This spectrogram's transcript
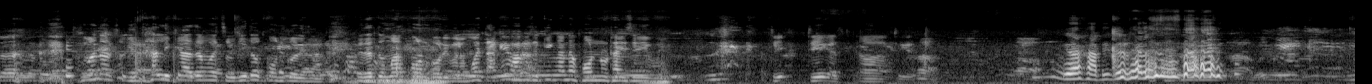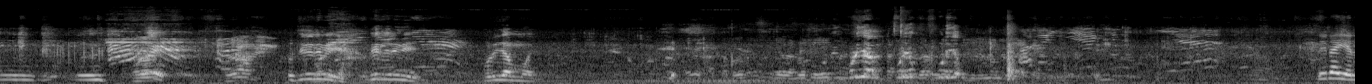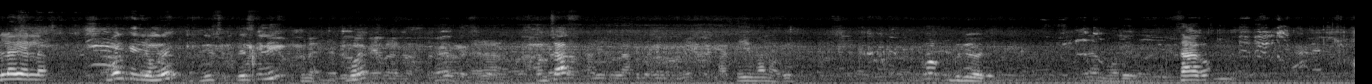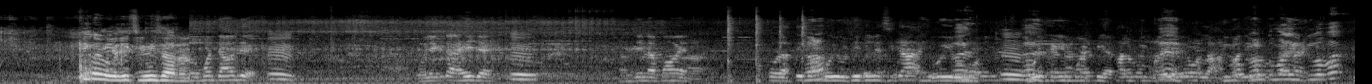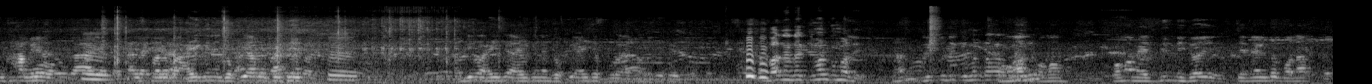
তোমাৰ নাম সুজিতা লিখা আছে মই সুজিতক ফোন কৰিছিলো এতিয়া তোমাক ফোন কৰিবলৈ মই তাকেই ভাবিছো কি কাৰণে ফোন নুঠাইছে এইবোৰ ঠিক ঠিক আছে অঁ ঠিক আছে। ইমান হাতীটো উঠাই লৈছে উঠি দিবি উঠি দিবি। পৰি যাম মই। দুইটা য়েল্ল' য়েল্ল' কিমান কেজি বিছ বিছ কেজি মই পঞ্চাছ ষাঠি ইমান হ'ব ভিডিঅ' এইটো চা আকৌ কি কৰিব বুলি চিনিছা আৰু ৰুমত যাওঁ যে পোৱালিকেইটা আহি যায় শান্তি নাপাওঁৱে আকৌ ৰাতিপুৱা শুই উঠি কিনে চিধা আহিবই ৰুমত। উম, শুই থাকিম মই পিছফালৰ পৰা মাৰিব কিমান তোমাৰ ইউটিউবৰ পৰা? উঠাব। উম, পিছফালৰ পৰা আহি কিনে জঁপিয়াব পিঠিত উম। আজিও আহিছে আহি কিনে জঁপি আহিছে পুৰা একদম পিঠিত বাদ নাথাক কিমান কমালি? দুই কোটি কিমান টকা কমাম কমালি? কমাম। কমাম এদিন নিজৰ চেনেলটো বনাম।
